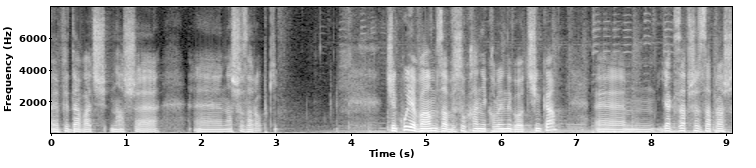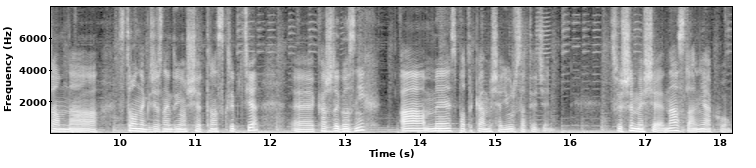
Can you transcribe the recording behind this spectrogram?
wydawać nasze, e, nasze zarobki. Dziękuję Wam za wysłuchanie kolejnego odcinka. Jak zawsze zapraszam na stronę, gdzie znajdują się transkrypcje e, każdego z nich, a my spotykamy się już za tydzień. Słyszymy się na zdalniaku.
